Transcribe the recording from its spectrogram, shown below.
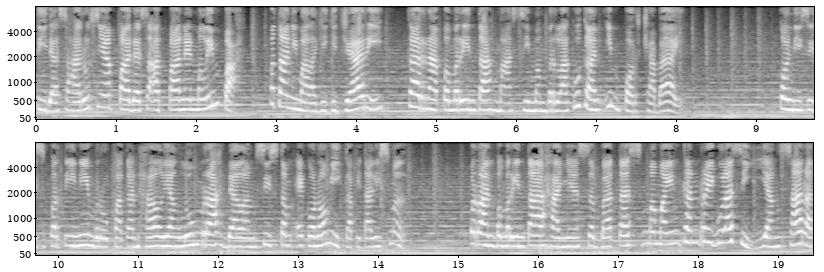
tidak seharusnya pada saat panen melimpah, petani malah gigit jari karena pemerintah masih memperlakukan impor cabai. Kondisi seperti ini merupakan hal yang lumrah dalam sistem ekonomi kapitalisme. Peran pemerintah hanya sebatas memainkan regulasi yang syarat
